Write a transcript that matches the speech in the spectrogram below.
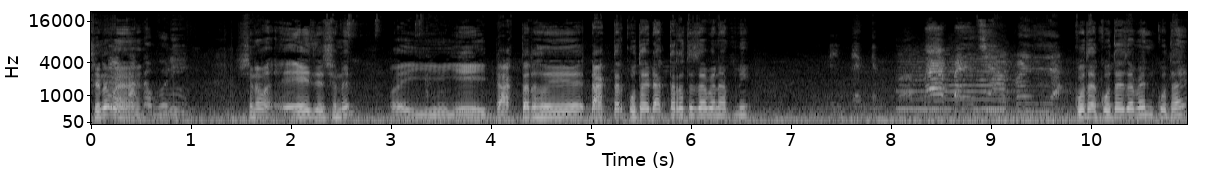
শোনো মা। শোনো এই যে শোনেন ওই এই ডাক্তার হয়ে ডাক্তার কোথায় ডাক্তার হতে যাবেন আপনি? কোথায় কোথায় যাবেন? কোথায়?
